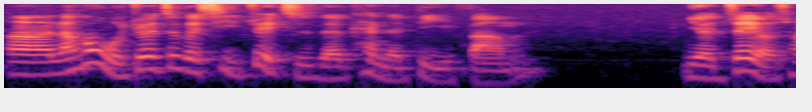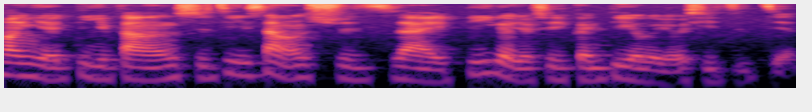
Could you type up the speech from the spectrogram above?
呃，然后我觉得这个戏最值得看的地方。也最有创意的地方，实际上是在第一个游戏跟第二个游戏之间。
